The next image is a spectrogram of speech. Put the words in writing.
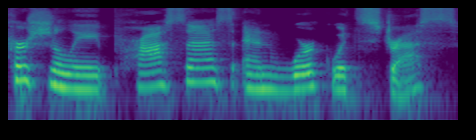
personally process and work with stress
